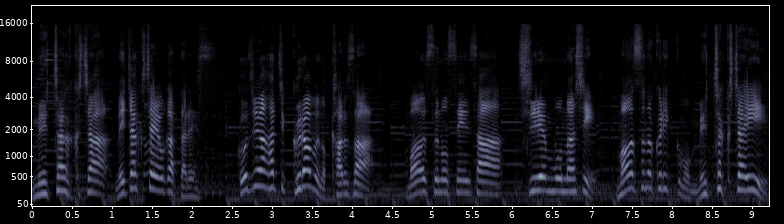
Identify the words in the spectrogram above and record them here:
めちゃくちゃめちゃくちゃ良かったです。58g の軽さマウスのセンサー遅延もなしマウスのクリックもめちゃくちゃいい。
